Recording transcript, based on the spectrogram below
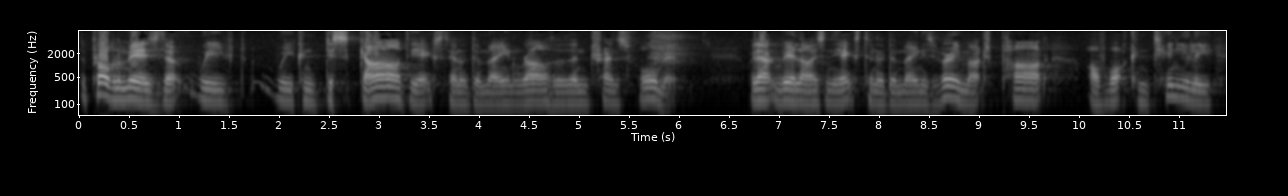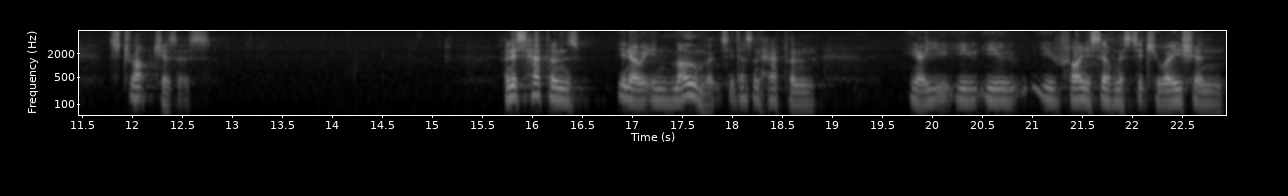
The problem is that we we can discard the external domain rather than transform it without realizing the external domain is very much part of what continually structures us. And this happens, you know, in moments. It doesn't happen, you know, you, you, you, you find yourself in a situation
